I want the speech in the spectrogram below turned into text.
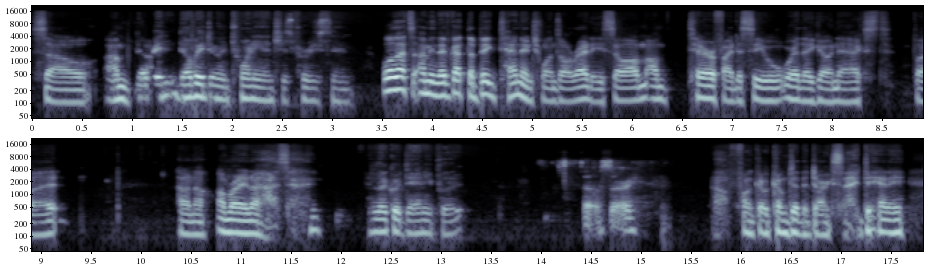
So I'm they'll be, they'll be doing 20 inches pretty soon. Well, that's I mean they've got the big 10 inch ones already, so I'm I'm terrified to see where they go next. But I don't know. I'm running out. Of time. Look what Danny put. Oh, sorry. Oh, Funko, come to the dark side, Danny.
